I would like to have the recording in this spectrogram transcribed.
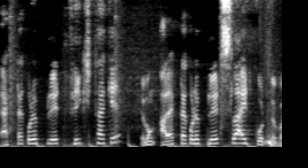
একটা করে প্লেট ফিক্সড থাকে এবং আরেকটা করে প্লেট স্লাইড করতে পারে।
